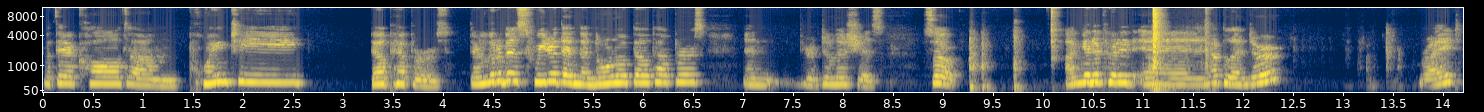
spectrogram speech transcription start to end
what they're called um, pointy bell peppers. They're a little bit sweeter than the normal bell peppers, and they're delicious. So I'm gonna put it in a blender, right?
